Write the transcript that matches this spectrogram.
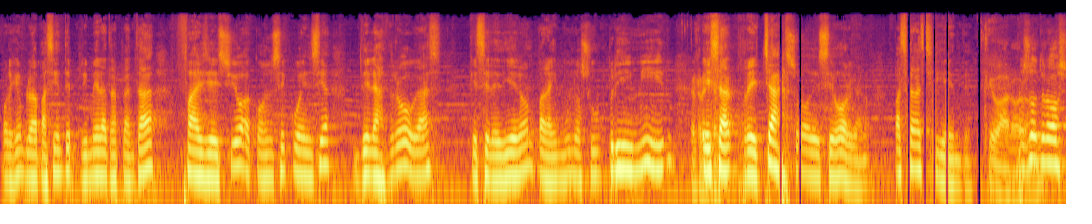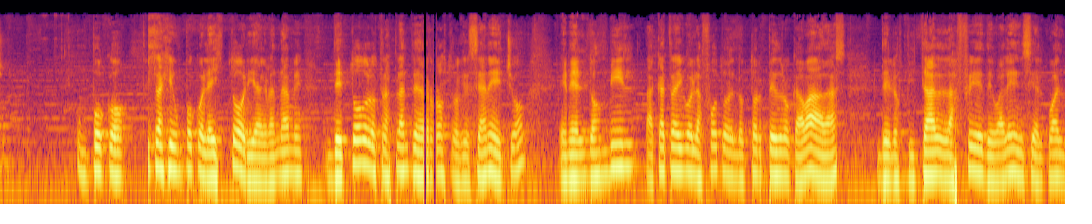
Por ejemplo, la paciente primera trasplantada falleció a consecuencia de las drogas que se le dieron para inmunosuprimir ese rechazo de ese órgano. Pasa a la siguiente. Qué Nosotros un poco, traje un poco la historia, agrandame, de todos los trasplantes de rostro que se han hecho. En el 2000, acá traigo la foto del doctor Pedro Cavadas, del Hospital La Fe de Valencia, el cual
